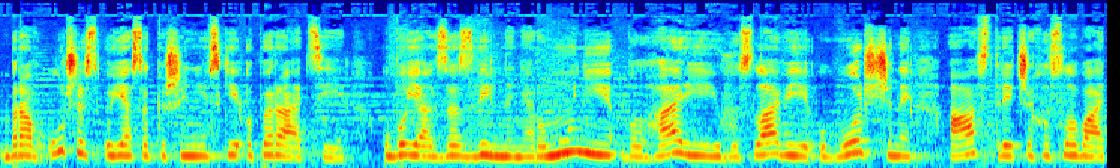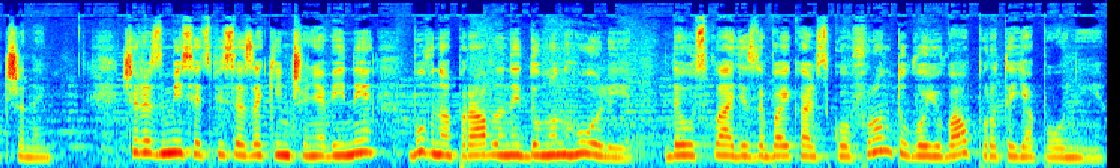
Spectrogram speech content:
брав участь у Ясокишинівській операції, у боях за звільнення Румунії, Болгарії, Югославії, Угорщини, Австрії, Чехословаччини. Через місяць після закінчення війни був направлений до Монголії, де у складі Забайкальського фронту воював проти Японії.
